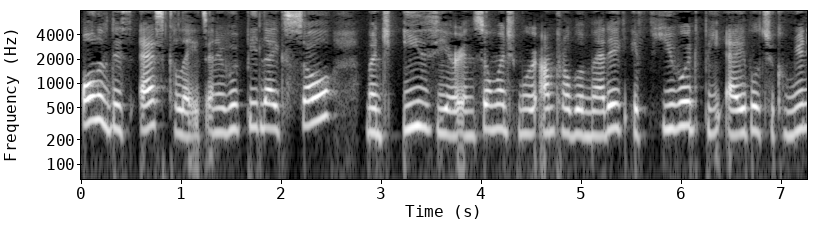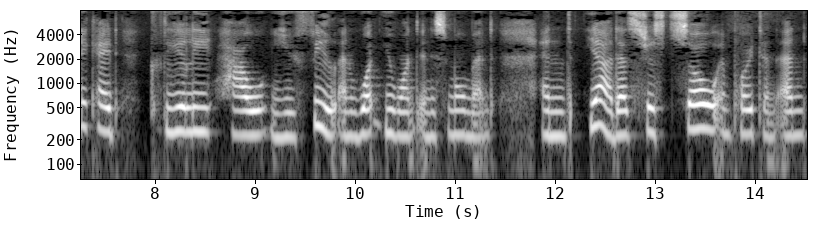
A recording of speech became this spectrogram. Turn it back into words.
all of this escalates. And it would be like so much easier and so much more unproblematic if you would be able to communicate clearly how you feel and what you want in this moment. And yeah that's just so important. And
